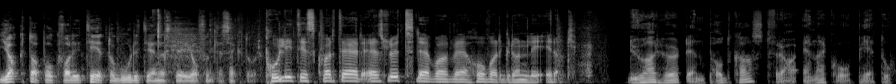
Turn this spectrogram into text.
jakter på kvalitet og gode tjenester i offentlig sektor. Politisk kvarter er slutt. Det var ved Håvard Grønli i dag. Du har hørt en podkast fra NRK P2.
